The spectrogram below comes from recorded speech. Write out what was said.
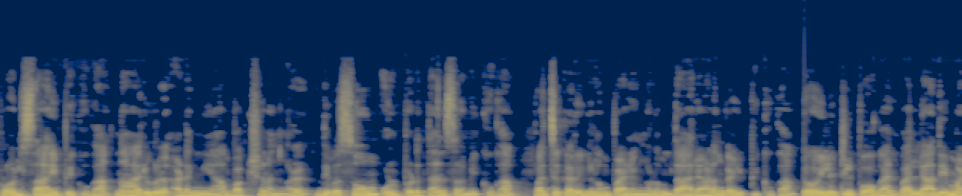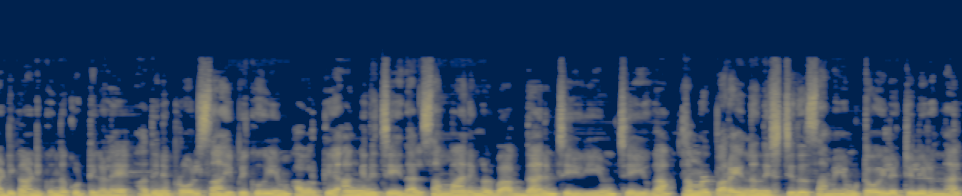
പ്രോത്സാഹിപ്പിക്കുക നാരുകൾ അടങ്ങിയ ഭക്ഷണങ്ങൾ ദിവസവും ഉൾപ്പെടുത്താൻ ശ്രമിക്കുക പച്ചക്കറികളും പഴങ്ങളും ധാരാളം കഴിപ്പിക്കുക ടോയ്ലറ്റിൽ പോകാൻ വല്ലാതെ മടി കാണിക്കുന്ന കുട്ടികളെ അതിന് പ്രോത്സാഹിപ്പിക്കുകയും അവർക്ക് അങ്ങനെ ചെയ്താൽ സമ്മാനങ്ങൾ വാഗ്ദാനം ചെയ്യുകയും ചെയ്യുക. നമ്മൾ പറയുന്ന നിശ്ചിത സമയം ടോയ്ലറ്റിലിരുന്നാൽ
